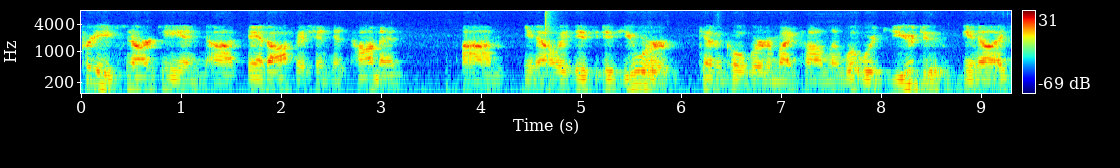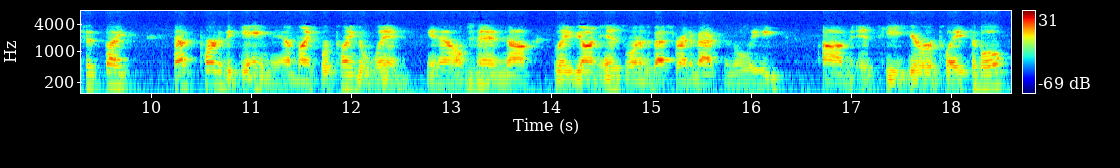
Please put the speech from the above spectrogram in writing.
pretty snarky and uh, standoffish in his comments. Um, you know, if if you were Kevin Colbert or Mike Tomlin, what would you do? You know, it's just like that's part of the game, man. Like we're playing to win, you know. Mm-hmm. And uh, Le'Veon is one of the best running backs in the league. Um, is he irreplaceable?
